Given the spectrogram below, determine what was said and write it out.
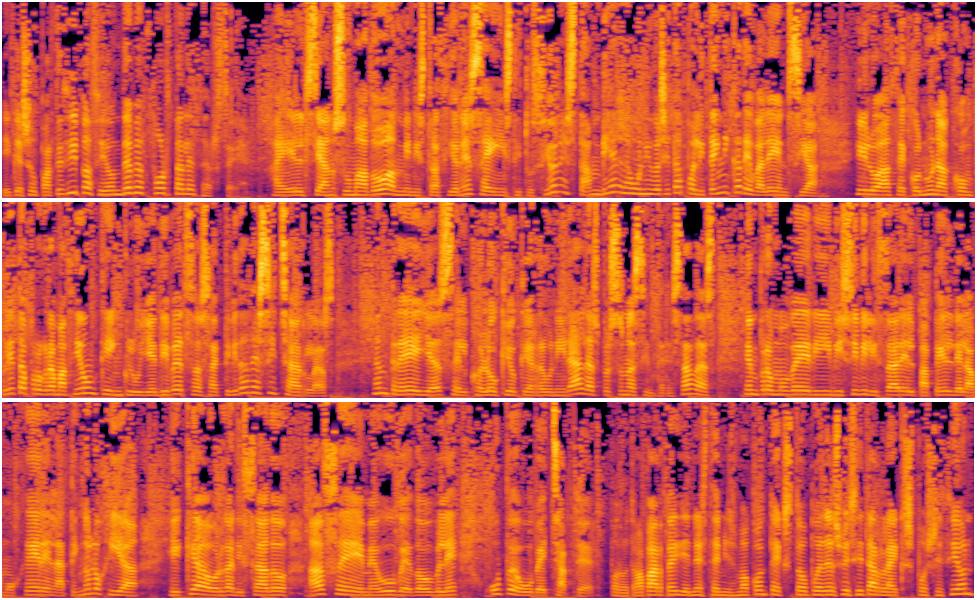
y que su participación debe fortalecerse. A él se han sumado administraciones e instituciones, también la Universidad Politécnica de Valencia, y lo hace con una completa programación que incluye diversas actividades y charlas, entre ellas el coloquio que reunirá a las personas interesadas en promover y visibilizar el papel de la mujer en la tecnología y que ha organizado ACMW UPV Chapter. Por otra parte, y en este mismo contexto, puedes visitar la exposición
